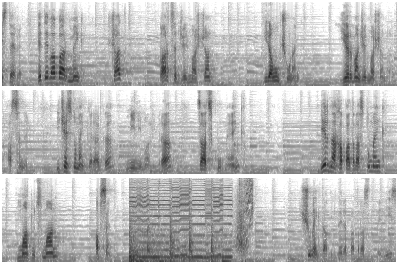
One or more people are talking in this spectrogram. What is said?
այստեղ է։ Հետևաբար մենք շատ բարձր ջերմաշճան իրավունք չունենք երման ջերմաշճան հասցնելու։ Իջեցնում ենք կրակը մինիմալի վրա, ծածկում ենք եւ նախապատրաստում ենք մատուցման ափսեն։ Հիշում եք տատիկները պատրաստելիս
